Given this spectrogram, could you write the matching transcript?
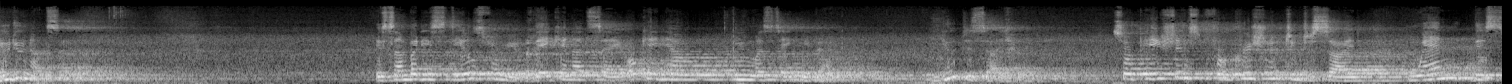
You do not say. If somebody steals from you, they cannot say, okay, now you must take me back. Decide so patience for Krishna to decide when this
